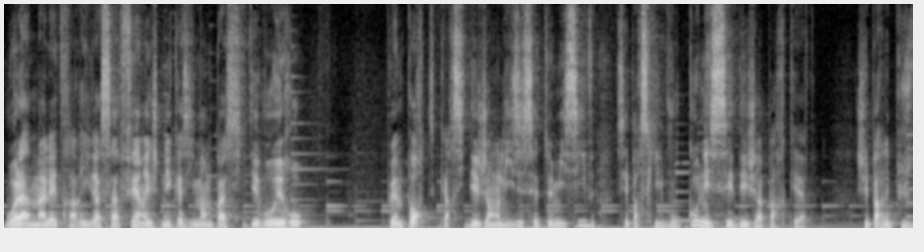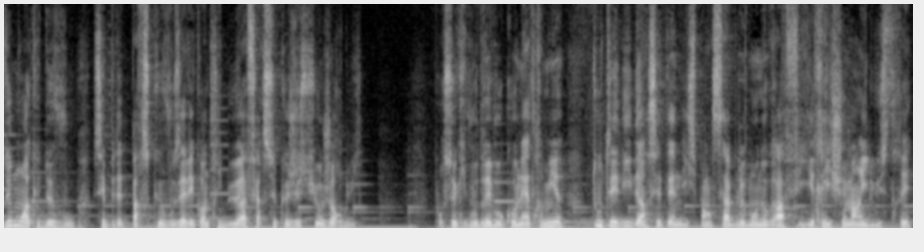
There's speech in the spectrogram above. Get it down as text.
Voilà, ma lettre arrive à sa fin et je n'ai quasiment pas cité vos héros. Peu importe, car si des gens lisent cette missive, c'est parce qu'ils vous connaissaient déjà par cœur. J'ai parlé plus de moi que de vous, c'est peut-être parce que vous avez contribué à faire ce que je suis aujourd'hui. Pour ceux qui voudraient vous connaître mieux, tout est dit dans cette indispensable monographie richement illustrée,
